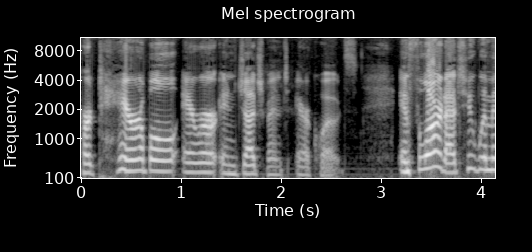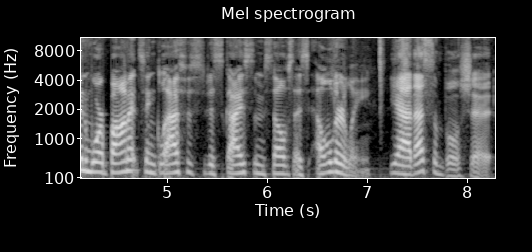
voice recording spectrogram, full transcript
her terrible error in judgment. Air quotes. In Florida, two women wore bonnets and glasses to disguise themselves as elderly. yeah, that's some bullshit.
